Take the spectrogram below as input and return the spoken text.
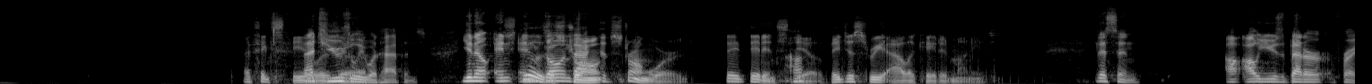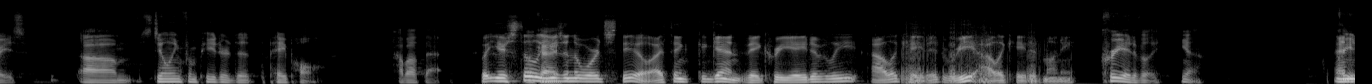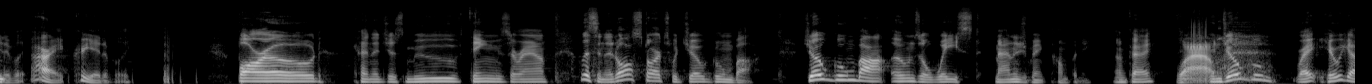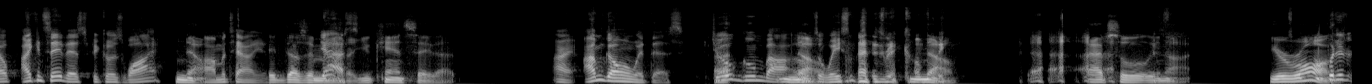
I think steal. That's usually a, what happens, you know. And and going strong, back to strong word, they they didn't steal. Huh? They just reallocated monies. Listen, I'll, I'll use a better phrase. Um, stealing from Peter to, to pay Paul. How about that? But you're still okay. using the word steal. I think again they creatively allocated, reallocated money. Creatively, yeah. Creatively, all right. Creatively, borrowed, kind of just moved things around. Listen, it all starts with Joe Goomba. Joe Goomba owns a waste management company. Okay. Wow. And Joe Goomba, right here we go. I can say this because why? No, I'm Italian. It doesn't matter. Yes. You can't say that. All right, I'm going with this. Joe uh, Goomba no. owns a waste management company. No, absolutely not. You're wrong. But it,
